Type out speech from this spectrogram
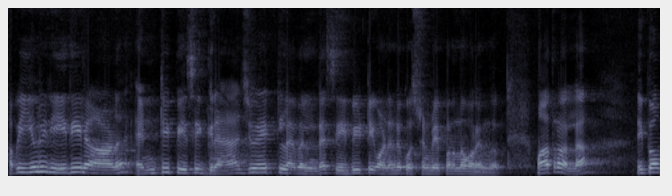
അപ്പോൾ ഈ ഒരു രീതിയിലാണ് N T P C graduate ലെവലിന്റെ സി ബി ടി വണ്ണിന്റെ ക്വസ്റ്റ്യൻ പേപ്പർ എന്ന് പറയുന്നത്. മാത്രമല്ല ഇപ്പം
